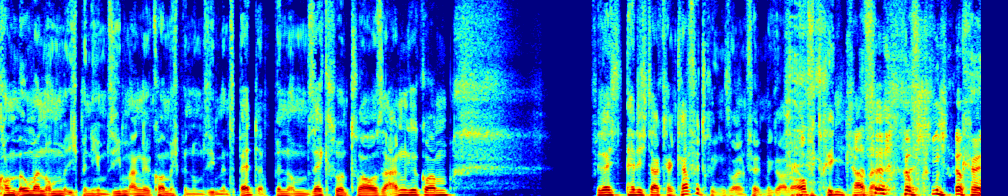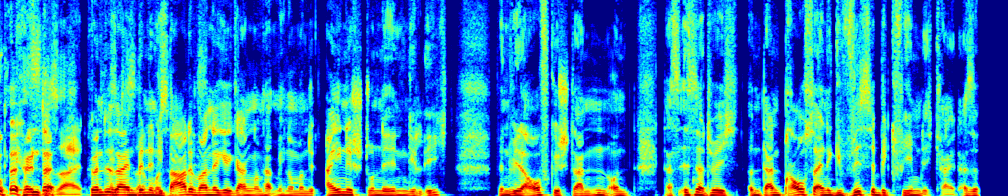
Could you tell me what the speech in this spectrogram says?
komme irgendwann um, ich bin nicht um sieben angekommen, ich bin um sieben ins Bett, bin um sechs Uhr zu Hause angekommen. Vielleicht hätte ich da keinen Kaffee trinken sollen, fällt mir gerade auf. Trinken Kaffee. Könnte, könnte sein. Könnte sein, bin in die. Badewanne gegangen und habe mich nochmal eine Stunde hingelegt, bin wieder aufgestanden und das ist natürlich, und dann brauchst du eine gewisse Bequemlichkeit. Also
